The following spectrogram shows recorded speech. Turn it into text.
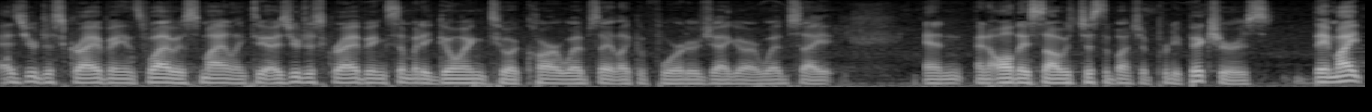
as you're describing, it's why I was smiling too. As you're describing somebody going to a car website like a Ford or Jaguar website, and and all they saw was just a bunch of pretty pictures, they might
